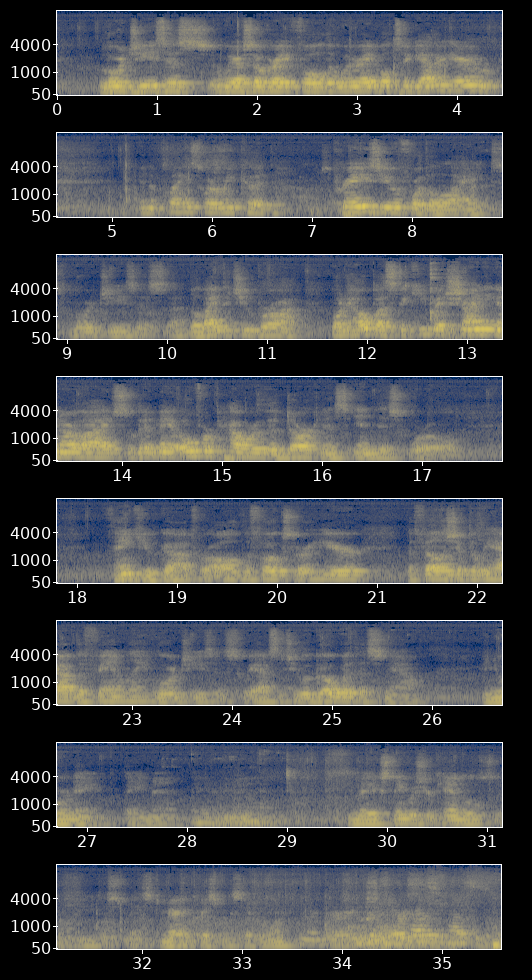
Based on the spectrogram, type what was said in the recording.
Lord Jesus, we are so grateful that we were able to gather here in a place where we could praise you for the light, Lord Jesus, uh, the light that you brought. Lord, help us to keep it shining in our lives so that it may overpower the darkness in this world. Thank you, God, for all the folks who are here, the fellowship that we have, the family. Lord Jesus, we ask that you would go with us now. In your name, amen. amen. You may extinguish your candles and be dismissed. Merry Christmas, everyone. Merry Christmas.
